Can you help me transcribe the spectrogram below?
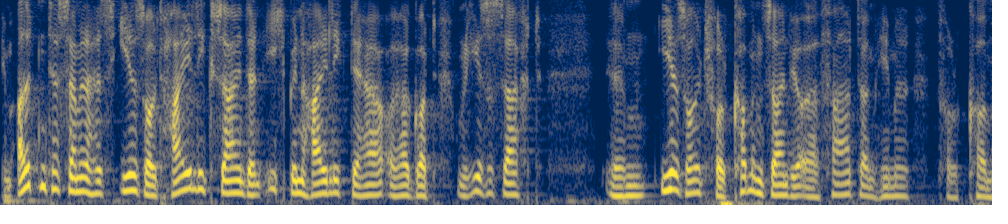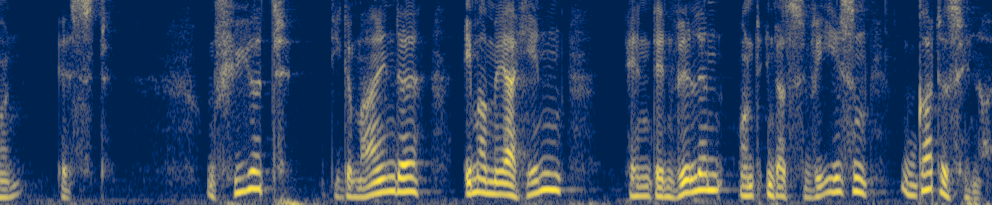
Im Alten Testament heißt es, ihr sollt heilig sein, denn ich bin heilig, der Herr, euer Gott. Und Jesus sagt, ähm, ihr sollt vollkommen sein, wie euer Vater im Himmel vollkommen ist. Und führt die Gemeinde immer mehr hin in den Willen und in das Wesen Gottes hinein.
